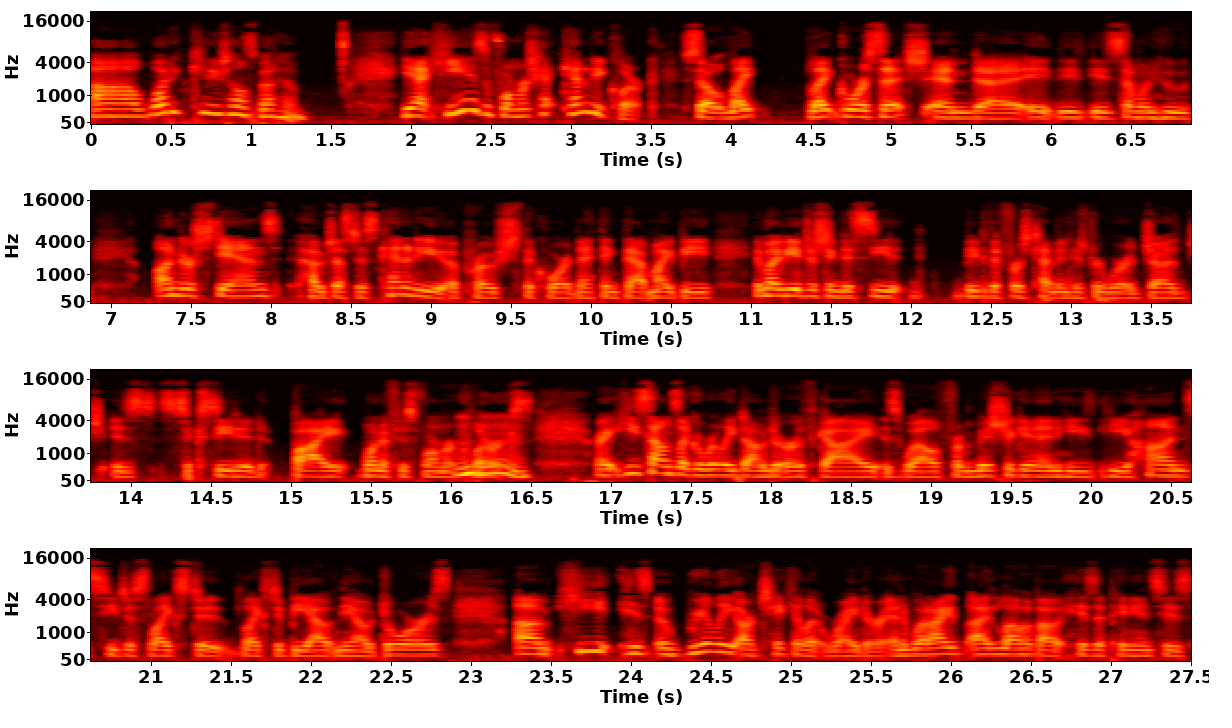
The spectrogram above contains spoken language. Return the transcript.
Uh, what can you tell us about him? Yeah, he is a former Kennedy clerk. So, like like Gorsuch, and uh, is, is, someone who understands how Justice Kennedy approached the court, and I think that might be it might be interesting to see maybe the first time in history where a judge is succeeded by one of his former Mm-hmm. clerks. Right? He sounds like a really down to earth guy as well from Michigan. He he hunts. He just likes to likes to be out in the outdoors. Um, he is a really articulate writer, and what I, I love about his opinions is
